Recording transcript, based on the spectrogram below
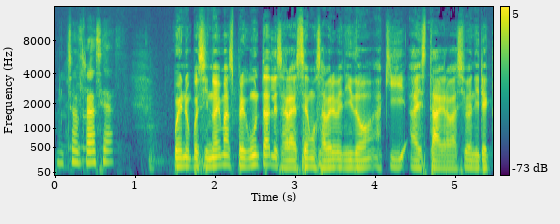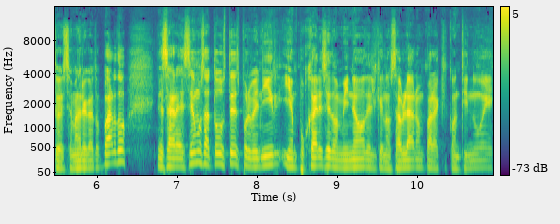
Muchas gracias. Bueno, pues si no hay más preguntas, les agradecemos haber venido aquí a esta grabación en directo de Semanario Gato Pardo. Les agradecemos a todos ustedes por venir y empujar ese dominó del que nos hablaron para que continúe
